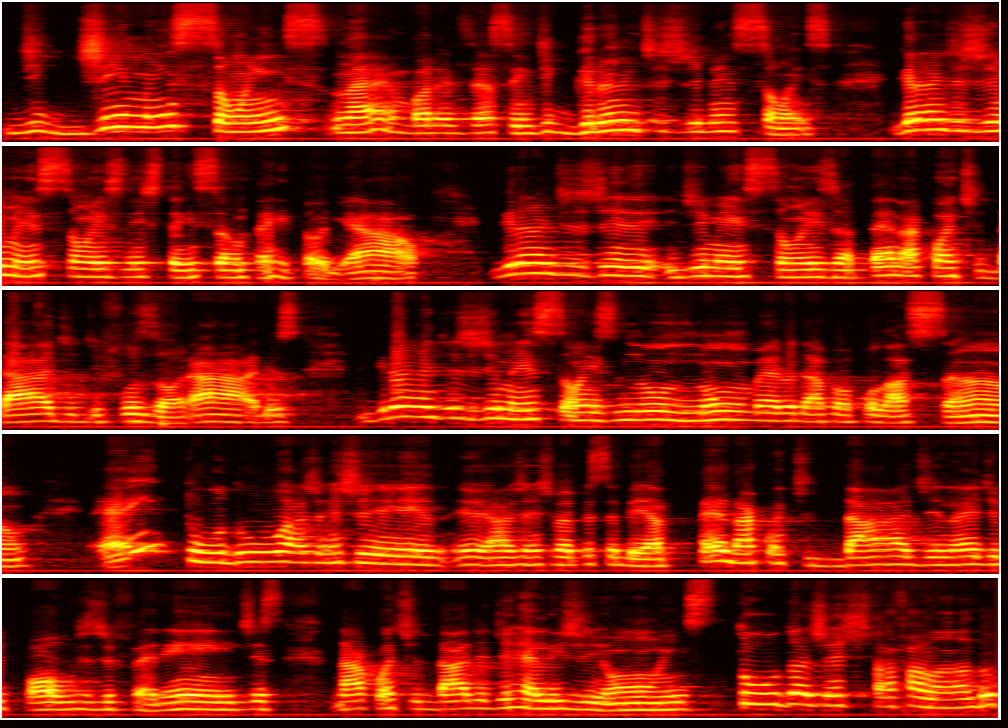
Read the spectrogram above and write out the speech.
de dimensões, né, bora dizer assim, de grandes dimensões. Grandes dimensões em extensão territorial, grandes dimensões até na quantidade de fuso horários, grandes dimensões no número da população. É em tudo a gente, a gente vai perceber, até na quantidade né, de povos diferentes, na quantidade de religiões, tudo a gente está falando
